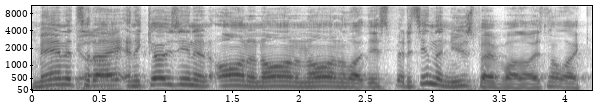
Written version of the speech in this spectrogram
man of today, and it goes in and on and on and on like this, but it's in the newspaper, by the way. It's not like,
